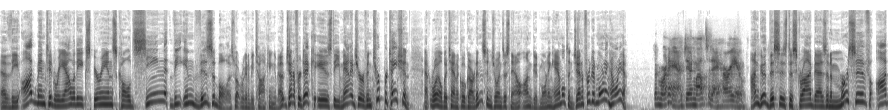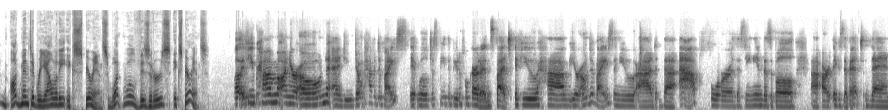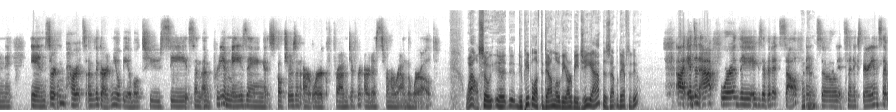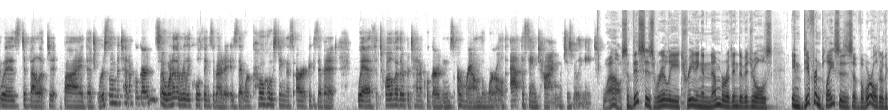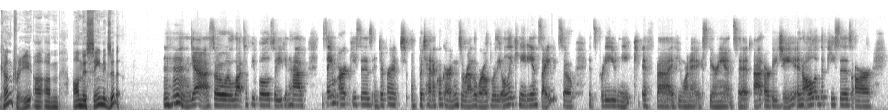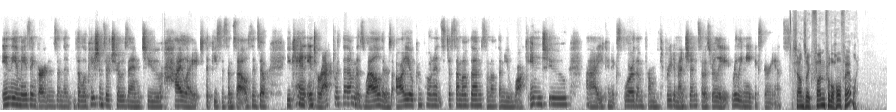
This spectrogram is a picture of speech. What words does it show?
uh, the augmented reality experience called Seeing the Invisible is what we're going to be talking about. Jennifer Dick is the manager of interpretation at Royal Botanical Gardens and joins us now on Good Morning Hamilton. Jennifer, good morning. How are you? Good morning. I'm doing well today. How are you? I'm good. This is described as an immersive aug- augmented reality experience. What will visitors experience? Well, if you come on your own and you don't have a device, it will just be the beautiful gardens. But if you have your own device and you add the app for the Seeing the Invisible uh, art exhibit, then in certain parts of the garden, you'll be able to see some um, pretty amazing sculptures and artwork from different artists from around the world. Wow. So, uh, do people have to download the RBG app? Is that what they have to do? Uh, it's an app for the exhibit itself. Okay. And so it's an experience that was developed by the Jerusalem Botanical Garden. So, one of the really cool things about it is that we're co hosting this art exhibit with 12 other botanical gardens around the world at the same time, which is really neat. Wow. So, this is really treating a number of individuals in different places of the world or the country uh, um, on this same exhibit. Mm-hmm. Yeah. So lots of people, so you can have the same art pieces in different botanical gardens around the world. We're the only Canadian site, so it's pretty unique if uh, if you want to experience it at RBG. And all of the pieces are in the amazing gardens, and the, the locations are chosen to highlight the pieces themselves. And so you can interact with them as well. There's audio components to some of them. Some of them you walk into. Uh, you can explore them from three dimensions. So it's really really neat experience experience. Sounds like fun for the whole family.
